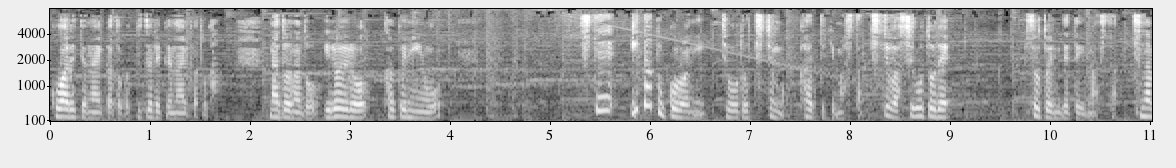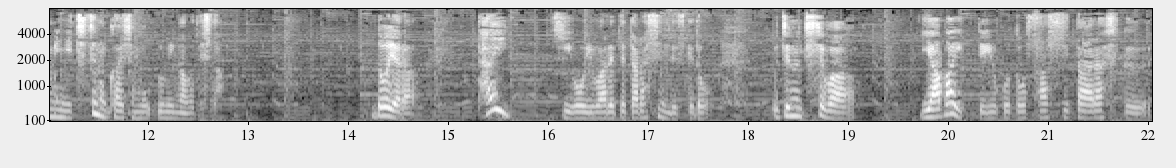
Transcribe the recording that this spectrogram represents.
壊れてないかとか崩れてないかとか、などなどいろいろ確認をしていたところにちょうど父も帰ってきました。父は仕事で外に出ていました。ちなみに父の会社も海側でした。どうやら大気を言われてたらしいんですけど、うちの父はやばいっていうことを察したらしく、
